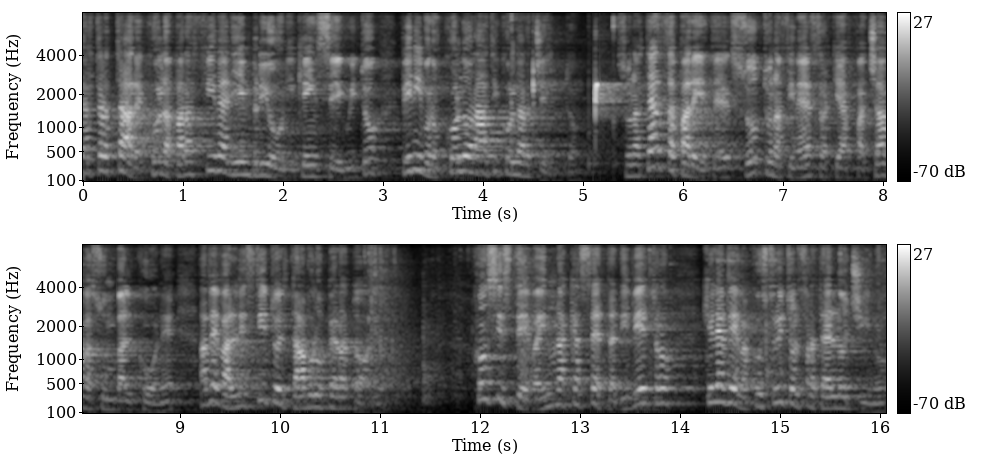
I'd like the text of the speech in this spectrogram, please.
per trattare con la paraffina gli embrioni che in seguito venivano colorati con l'argento. Su una terza parete, sotto una finestra che affacciava su un balcone, aveva allestito il tavolo operatorio. Consisteva in una cassetta di vetro che le aveva costruito il fratello Gino,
